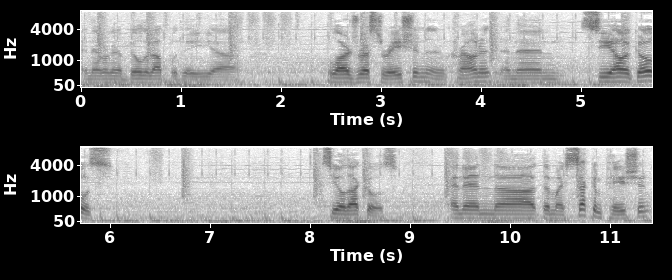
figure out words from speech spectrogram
and then we're going to build it up with a uh, large restoration and crown it, and then see how it goes see how that goes. And then, uh, then my second patient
